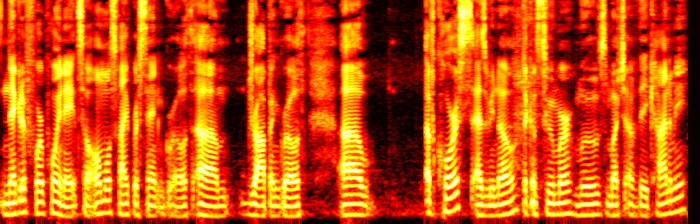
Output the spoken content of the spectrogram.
negative 4.8, so almost 5% growth, um, drop in growth. Uh, of course, as we know, the consumer moves much of the economy.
